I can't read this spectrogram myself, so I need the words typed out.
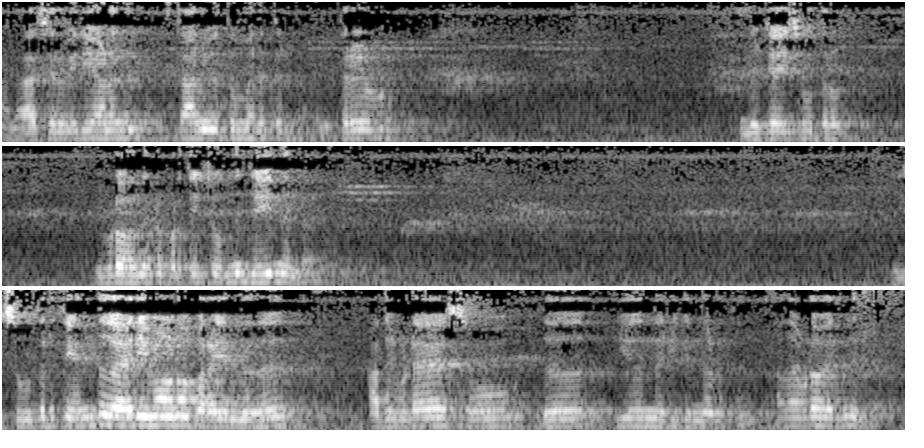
അലാശ്രയ വിധിയാണെങ്കിൽ സ്ഥാനികത്വം വരത്തില്ല. ഇത്രയേ ഉള്ളൂ. എന്നുവെച്ചാൽ ഈ സൂത്രം. ഇവിടെ വന്നിട്ട് പ്രത്യേകിച്ച് ഒന്നും ചെയ്യുന്നില്ല. ഈ സൂത്രത്തിൽ എന്ത് കാര്യമാണോ പറയുന്നത് അതിവിടെ സോ ദ എന്നിരിക്കുന്നിടത്ത് അതവിടെ വരുന്നില്ല.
